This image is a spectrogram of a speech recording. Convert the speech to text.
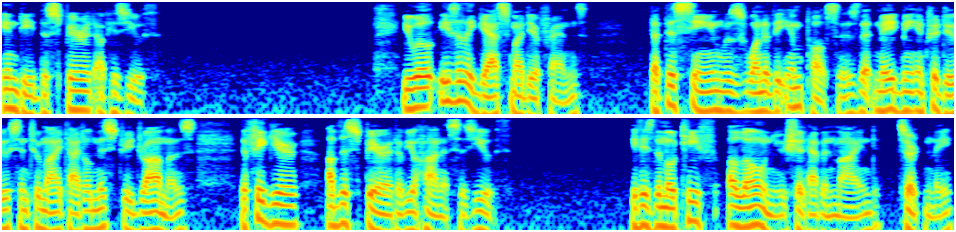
indeed the spirit of his youth. You will easily guess, my dear friends, that this scene was one of the impulses that made me introduce into my title Mystery Dramas the figure of the spirit of Johannes's youth. It is the motif alone you should have in mind, certainly,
